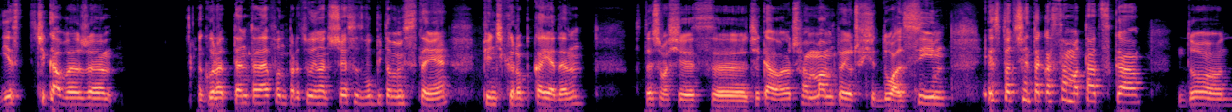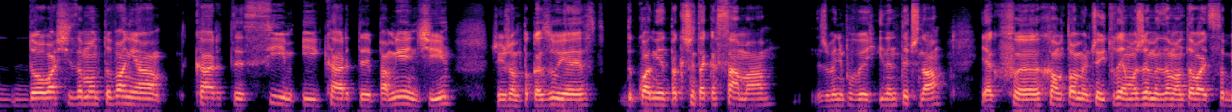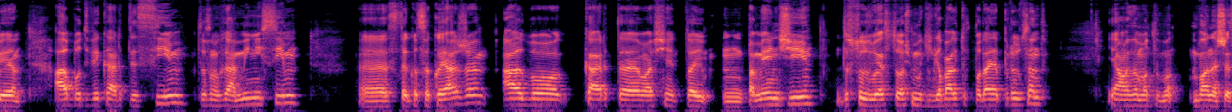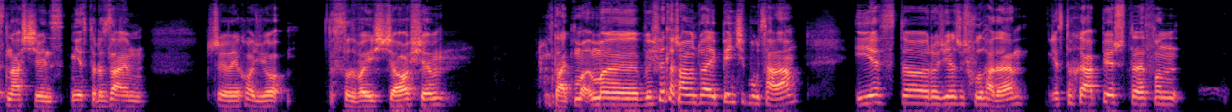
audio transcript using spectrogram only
jest ciekawe, że Akurat ten telefon pracuje na 32-bitowym systemie 5.1. To też właśnie jest e, ciekawe. Oczywiście mam tutaj oczywiście dual SIM. Jest praktycznie taka sama tacka do, do właśnie zamontowania karty SIM i karty pamięci. Czyli już wam pokazuję, jest dokładnie praktycznie taka sama, żeby nie powiedzieć identyczna, jak w e, HomeTomie, czyli tutaj możemy zamontować sobie albo dwie karty SIM, to są chyba mini SIM, z tego co kojarzę, albo kartę właśnie tutaj mm, pamięci do 128 GB podaje producent. Ja mam zamontowane 16, więc nie sprawdzałem, czy chodzi o 128. Tak, wyświetlacz mamy tutaj 5,5 cala i jest to rozdzielczość Full HD. Jest to chyba pierwszy telefon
